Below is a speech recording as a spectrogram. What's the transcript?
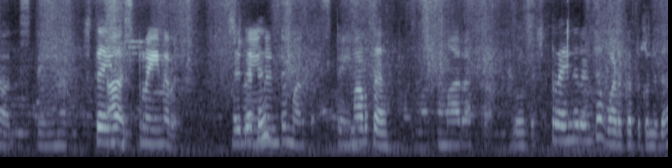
కాదు స్టెయినర్ స్ట్రైనర్ స్ట్రెయిన్ అంటే మరక. స్టెయిన్ మడతా మరక. ఓకే. స్ట్రైనర్ అంటే వడకట్టుకునేదా?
